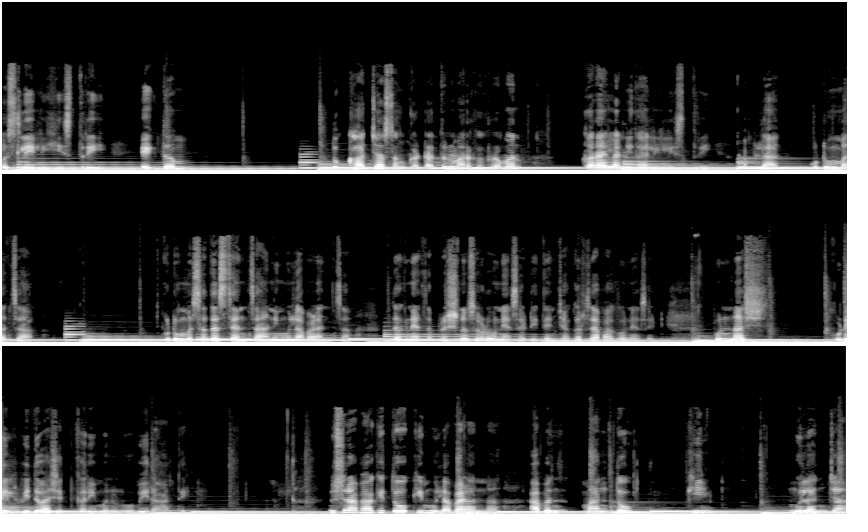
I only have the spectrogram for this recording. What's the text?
बसलेली ही स्त्री एकदम दुःखाच्या संकटातून मार्गक्रमण करायला निघालेली स्त्री आपला कुटुंबाचा कुटुंब सदस्यांचा आणि मुलाबाळांचा जगण्याचा प्रश्न सोडवण्यासाठी त्यांच्या गरजा भागवण्यासाठी पुन्हा पुढील विधवा शेतकरी म्हणून उभी राहते. दुसरा भाग येतो की मुलाबाळांना आपण मानतो की मुलांच्या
